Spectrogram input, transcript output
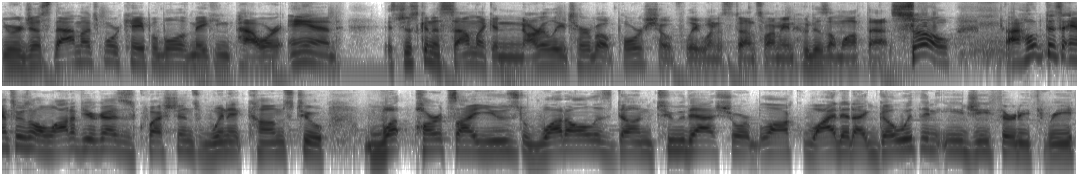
you're just that much more capable of making power and it's just gonna sound like a gnarly turbo Porsche hopefully when it's done. So I mean, who doesn't want that? So I hope this answers a lot of your guys' questions when it comes to what parts I used, what all is done to that short block, why did I go with an EG33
